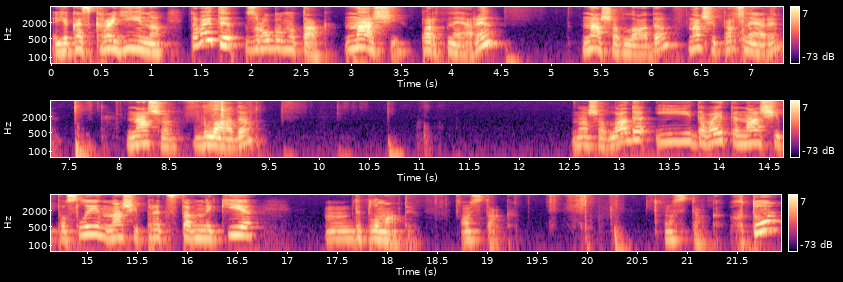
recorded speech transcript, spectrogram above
якась країна. Давайте зробимо так: наші партнери наша влада, наші партнери, наша влада, наша влада, і давайте наші посли, наші представники, дипломати. Ось так. Ось так. Хто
